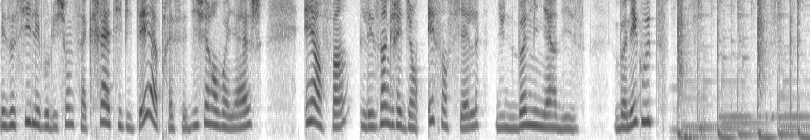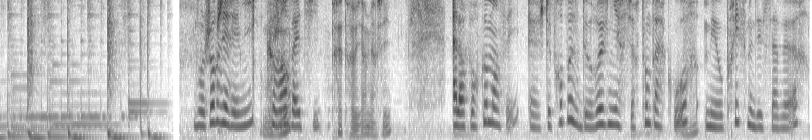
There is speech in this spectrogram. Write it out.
mais aussi l'évolution de sa créativité après ses différents voyages, et enfin les ingrédients essentiels d'une bonne miniardise. Bonne écoute Bonjour Jérémy, comment vas-tu? Très très bien, merci. Alors pour commencer, euh, je te propose de revenir sur ton parcours, mhm. mais au prisme des saveurs.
